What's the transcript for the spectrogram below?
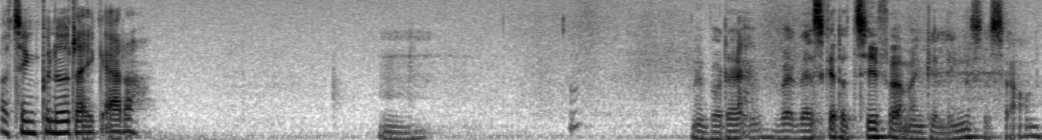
at tænke på noget, der ikke er der. Mm. Men hvordan, hvad, hvad skal der til, før man kan længes og savne?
